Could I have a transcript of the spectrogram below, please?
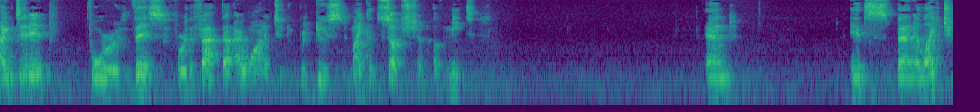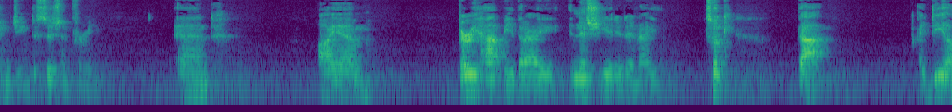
I did it for this, for the fact that I wanted to reduce my consumption of meat. And it's been a life changing decision for me. And I am very happy that I initiated and I took that idea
